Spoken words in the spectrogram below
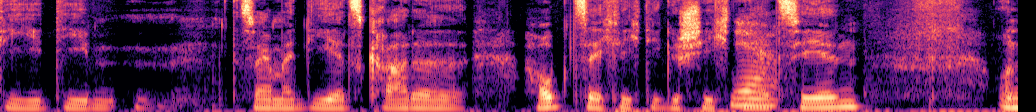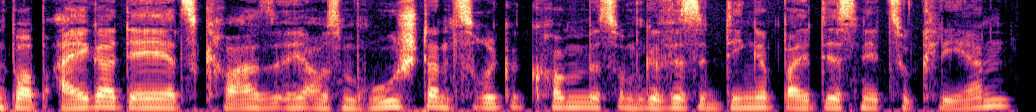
die, die, sagen wir, die jetzt gerade hauptsächlich die Geschichten ja. erzählen. Und Bob Iger, der jetzt quasi aus dem Ruhestand zurückgekommen ist, um gewisse Dinge bei Disney zu klären.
